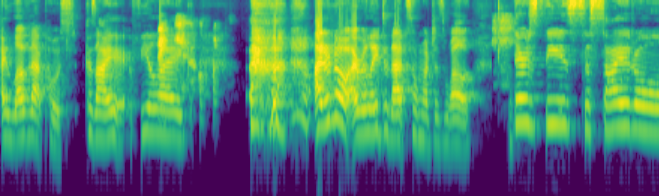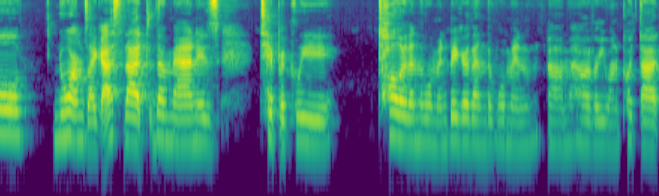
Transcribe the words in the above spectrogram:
I love that post because I feel Thank like you. I don't know. I relate to that so much as well. There's these societal norms, I guess, that the man is typically taller than the woman, bigger than the woman, um, however you want to put that.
